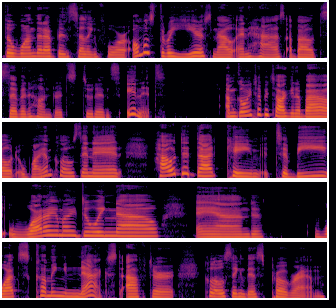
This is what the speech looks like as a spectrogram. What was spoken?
the one that I've been selling for almost three years now and has about 700 students in it. I'm going to be talking about why I'm closing it, how did that came to be, what am I doing now, and what's coming next after closing this program.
